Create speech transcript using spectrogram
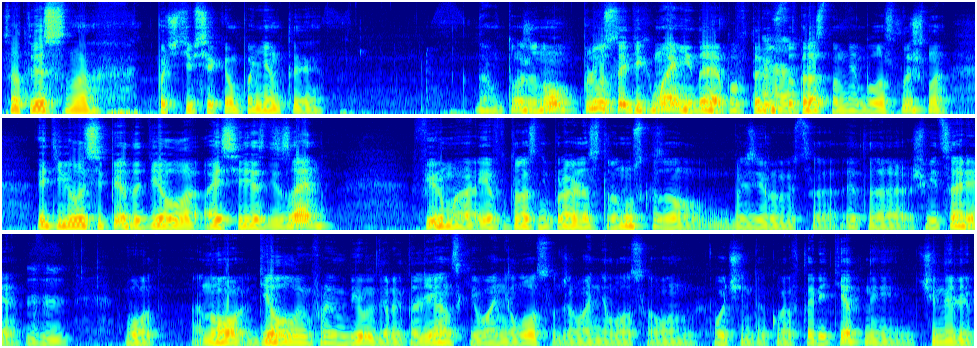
соответственно, почти все компоненты там тоже. Ну, плюс этих маний, да, я повторюсь, ага. в тот раз там не было слышно. Эти велосипеды делала ICS Design. Фирма, я в тот раз неправильно страну сказал, базируется. Это Швейцария. Угу. Вот. Но делал им фреймбилдер итальянский Ванни Лоса, Джованни Лоса. Он очень такой авторитетный. Cinelli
